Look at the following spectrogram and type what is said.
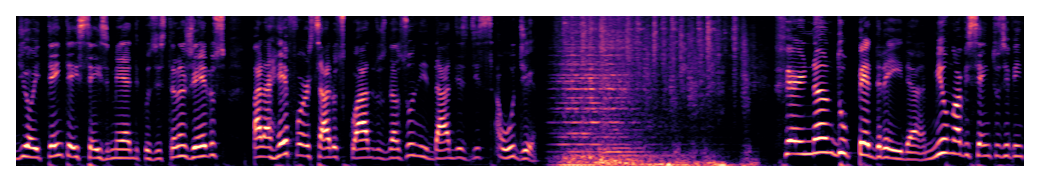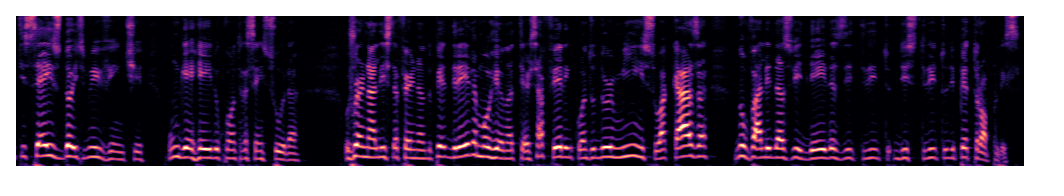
de 86 médicos estrangeiros para reforçar os quadros das unidades de saúde. Fernando Pedreira, 1926-2020, um guerreiro contra a censura. O jornalista Fernando Pedreira morreu na terça-feira enquanto dormia em sua casa no Vale das Videiras, distrito de Petrópolis.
